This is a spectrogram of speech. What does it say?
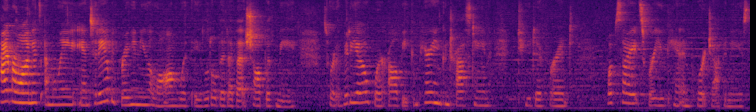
Hi everyone, it's Emily and today I'll be bringing you along with a little bit of a shop with me sort of video where I'll be comparing and contrasting two different websites where you can import Japanese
